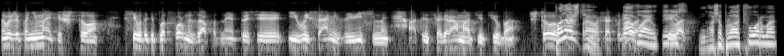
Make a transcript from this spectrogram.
но вы же понимаете, что все вот эти платформы западные, то есть э, и вы сами зависимы от Инстаграма, от Ютуба. Что Подожди, право, шаг влево, а Wildberries вас... наша платформа,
